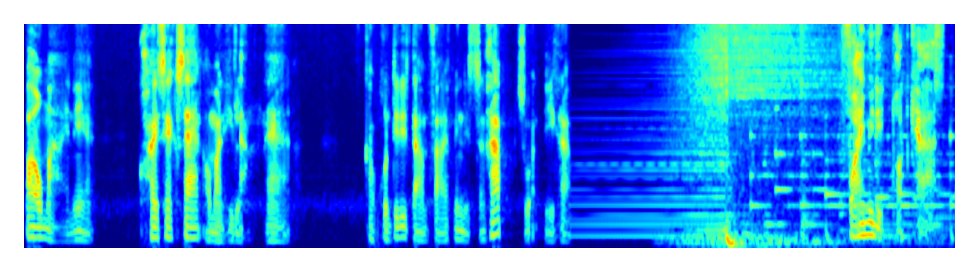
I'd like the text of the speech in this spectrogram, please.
เป้าหมายเนี่ยค่อยแทรกๆออกมาทีหลังนะฮะขอบคุณที่ติดตาม 5 minutes นะครับ สวัสดีครับ 5 minute podcast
